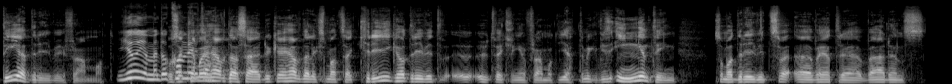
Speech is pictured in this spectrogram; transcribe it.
det driver ju framåt. Jo, jo, men då Och så kan man ta- hävda så här, du kan ju hävda liksom att så här, krig har drivit eh, utvecklingen framåt jättemycket. Det finns ingenting som har drivit eh, vad heter det, världens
